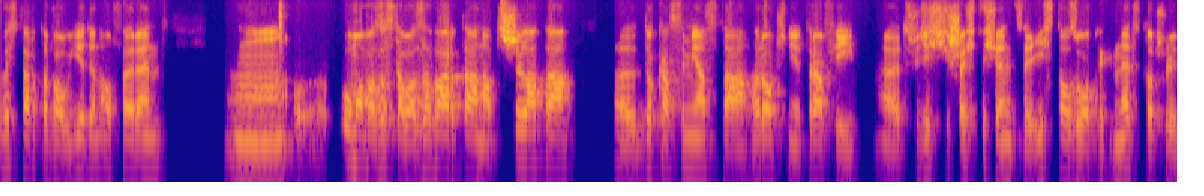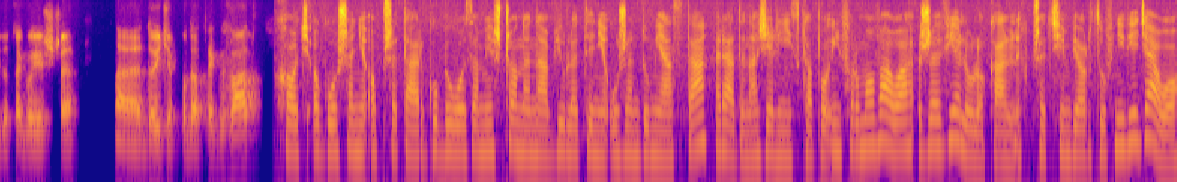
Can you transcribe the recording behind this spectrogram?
wystartował jeden oferent. Mm, Umowa została zawarta na 3 lata. E, Do kasy miasta rocznie trafi e, 36 tysięcy i 100 złotych netto, czyli do tego jeszcze e, dojdzie podatek VAT. Choć ogłoszenie o przetargu było zamieszczone na biuletynie Urzędu Miasta, Radna Zielińska poinformowała, że wielu lokalnych przedsiębiorców nie wiedziało,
